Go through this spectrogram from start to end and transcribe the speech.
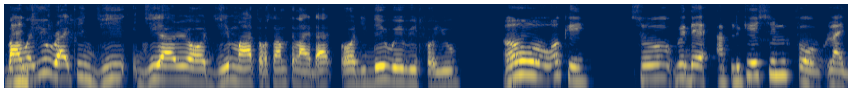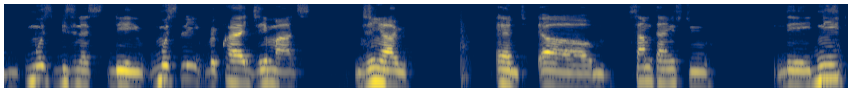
But And- were you writing G GRE or GMAT or something like that, or did they waive it for you? Oh, okay. So with the application for like most business, they mostly require GMAT, GRE, and um, sometimes too, they need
